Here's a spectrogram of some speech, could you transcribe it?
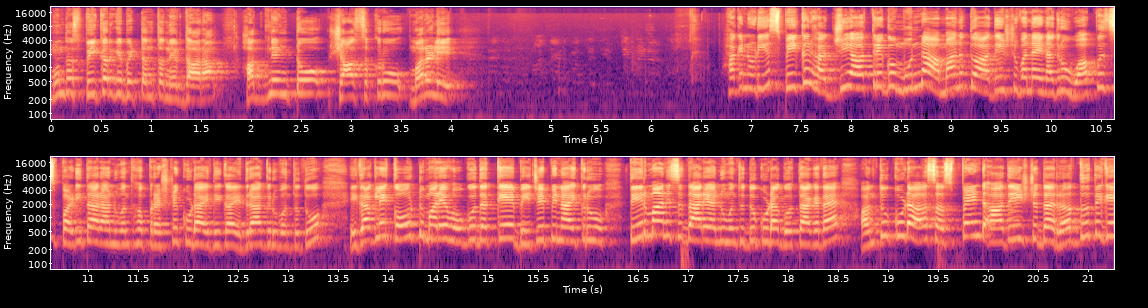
ಮುಂದೆ ಸ್ಪೀಕರ್ಗೆ ಬಿಟ್ಟಂತ ನಿರ್ಧಾರ. ಹದಿನೆಂಟು ಶಾಸಕರು ಮರಳಿ ಹಾಗೆ ನೋಡಿ, ಸ್ಪೀಕರ್ ಹಜ್ ಯಾತ್ರೆಗೂ ಮುನ್ನ ಅಮಾನತು ಆದೇಶವನ್ನ ಏನಾದರೂ ವಾಪಸ್ ಪಡಿತಾರಾ ಅನ್ನುವಂತಹ ಪ್ರಶ್ನೆ ಕೂಡ ಇದೀಗ ಎದುರಾಗಿರುವಂಥದ್ದು. ಈಗಾಗಲೇ ಕೋರ್ಟ್ ಮೊರೆ ಹೋಗೋದಕ್ಕೆ ಬಿಜೆಪಿ ನಾಯಕರು ತೀರ್ಮಾನಿಸಿದ್ದಾರೆ ಅನ್ನುವಂಥದ್ದು ಕೂಡ ಗೊತ್ತಾಗಿದೆ. ಅಂತೂ ಕೂಡ ಸಸ್ಪೆಂಡ್ ಆದೇಶದ ರದ್ದತಿಗೆ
